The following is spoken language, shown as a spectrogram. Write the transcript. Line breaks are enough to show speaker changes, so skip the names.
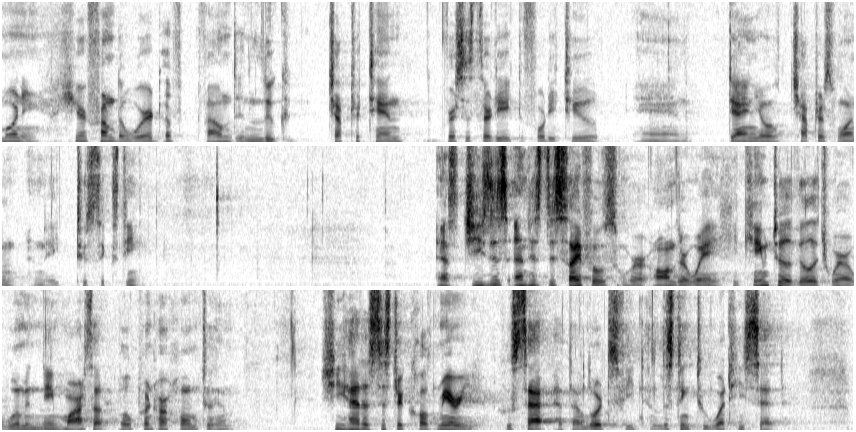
morning. Hear from the word of found in Luke chapter 10, verses 38 to 42, and Daniel chapters 1 and 8 to 16. As Jesus and his disciples were on their way, he came to a village where a woman named Martha opened her home to him. She had a sister called Mary who sat at the Lord's feet and listening to what he said.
